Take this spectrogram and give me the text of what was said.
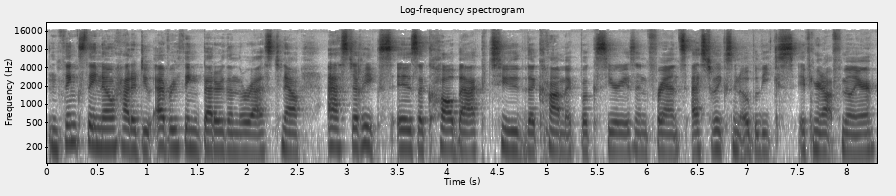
and thinks they know how to do everything better than the rest. Now, Asterix is a callback to the comic book series in France, Asterix and Obelix, if you're not familiar.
